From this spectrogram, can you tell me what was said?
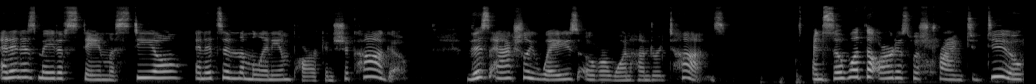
and it is made of stainless steel, and it's in the Millennium Park in Chicago. This actually weighs over 100 tons. And so what the artist was trying to do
